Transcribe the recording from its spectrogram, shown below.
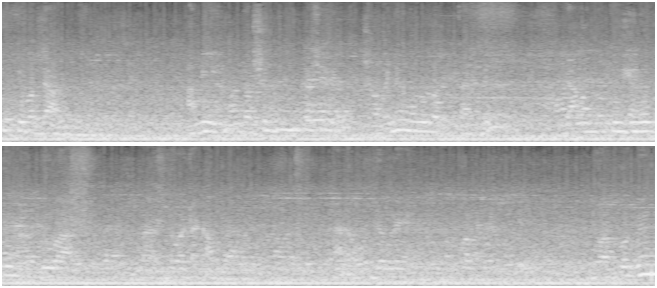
চুক্তিবদ্ধ করি। আমি আমার দর্শকদের কাছে সবাইনের অনুরোধ থাকবে যে আমার নতুন হিরোদের দোয়া বা দোয়াটা হ্যাঁ ওর জন্যে করবেন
